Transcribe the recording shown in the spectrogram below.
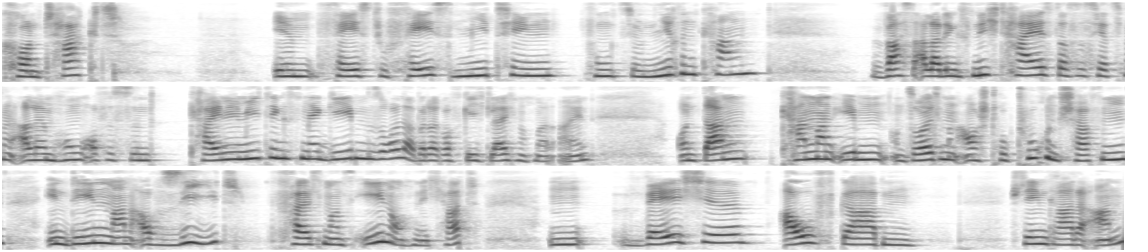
Kontakt im Face-to-Face-Meeting funktionieren kann. Was allerdings nicht heißt, dass es jetzt, wenn alle im Homeoffice sind, keine Meetings mehr geben soll, aber darauf gehe ich gleich nochmal ein. Und dann kann man eben und sollte man auch Strukturen schaffen, in denen man auch sieht, falls man es eh noch nicht hat, welche Aufgaben stehen gerade an,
